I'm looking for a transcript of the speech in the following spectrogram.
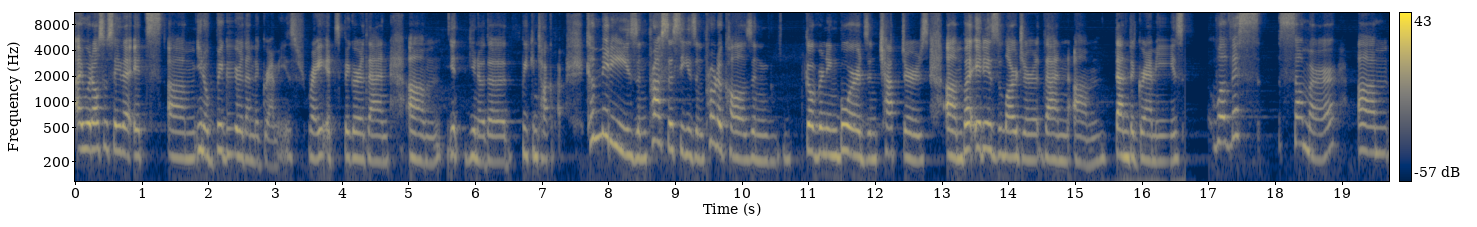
I would also say that it's um, you know bigger than the Grammys, right? It's bigger than um, it, you know the we can talk about committees and processes and protocols and governing boards and chapters, um, but it is larger than um, than the Grammys. Well, this summer, um,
